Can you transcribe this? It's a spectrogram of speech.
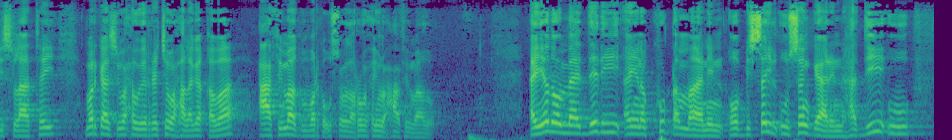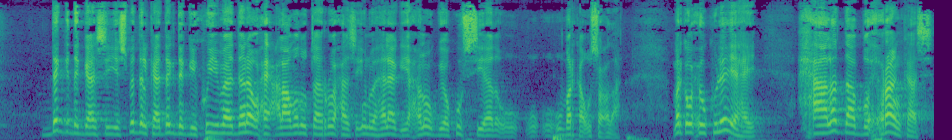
bislaatay markaasi waxa weye rajo waxaa laga qabaa caafimaad buu marka u socdaa ruuxu inuu caafimaado. Iyadoo maadadii ayna ku dhammaanin oo bisayl uusan gaadhin haddii uu degdegaasi iyo isbedelkaa degdegii ku yimaadana waxay calaamad u tahay ruuxaasi inuu halaag iyo xanuunkiio ku siyaado uu markaa u socdaa. Marka wuxuu ku leeyahay xaaladda buxraankaasi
